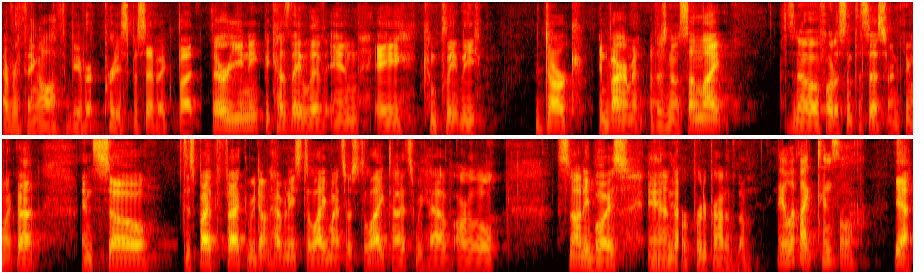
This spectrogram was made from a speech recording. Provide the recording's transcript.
everything all have to be pretty specific. But they're unique because they live in a completely dark environment. There's no sunlight, there's no photosynthesis or anything like that. And so, despite the fact that we don't have any stalagmites or stalactites, we have our little snotty boys, and uh, we're pretty proud of them. They look like tinsel. Yeah.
